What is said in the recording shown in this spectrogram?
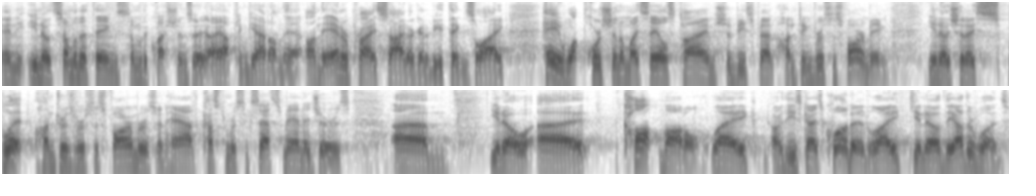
And you know, some of the things, some of the questions I often get on the on the enterprise side are going to be things like, "Hey, what portion of my sales time should be spent hunting versus farming? You know, should I split hunters versus farmers and have customer success managers? Um, you know, uh, comp model, like are these guys quoted like you know the other ones?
